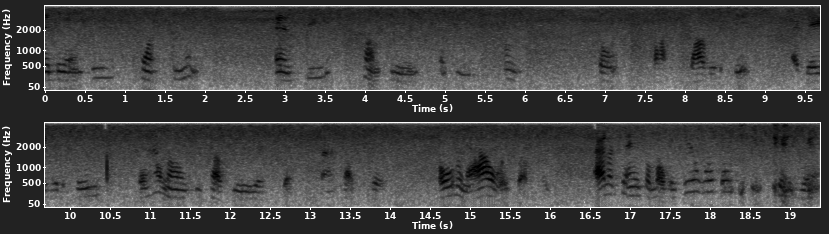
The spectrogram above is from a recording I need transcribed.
and then she points to me. And she comes to me, and she's free. So I started the food. I gave her the food. And how long she talked to me yesterday? I talked to her over an hour or something. I done came from over here with her to gym.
